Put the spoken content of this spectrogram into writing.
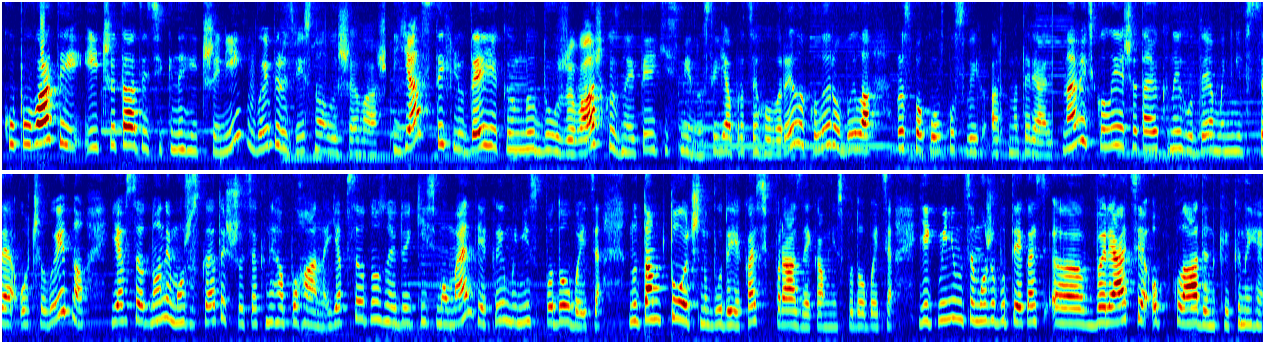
купувати і читати ці книги чи ні, вибір, звісно, лише ваш. Я з тих людей, яким ну дуже важко знайти якісь мінуси. Я про це говорила, коли робила розпаковку своїх арт-матеріалів. Навіть коли я читаю книгу, де мені все очевидно, я все одно не можу сказати, що ця книга погана. Я все одно знайду якийсь момент, який мені сподобається. Ну там точно буде якась фраза, яка мені сподобається. Як мінімум, це може бути якась е, варіація обкладинки книги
